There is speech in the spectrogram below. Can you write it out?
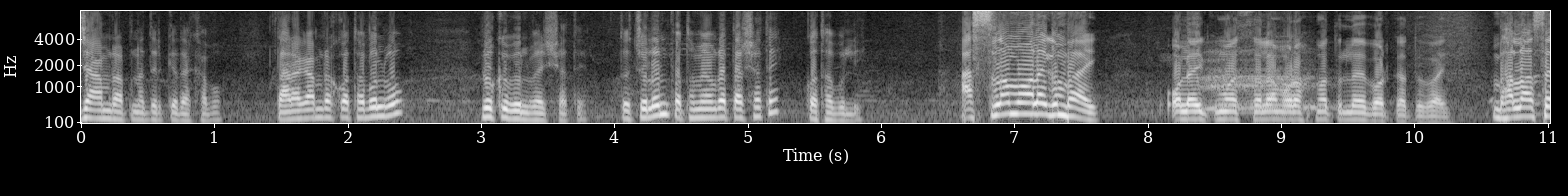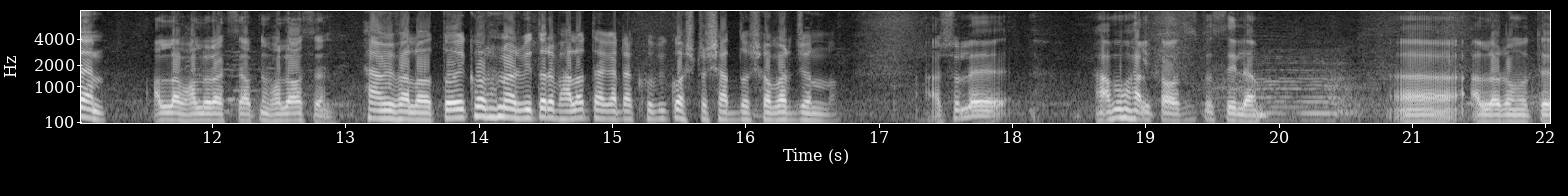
যা আমরা আপনাদেরকে দেখাবো। তার আগে আমরা কথা বলব রকিবুল ভাইয়ের সাথে। তো চলুন প্রথমে আমরা তার সাথে কথা বলি। আসসালামু আলাইকুম ভাই। ওয়ালাইকুম আসসালাম রহমতুল্লাহ বরকাত ভাই। ভালো আছেন? আল্লাহ ভালো রাখছে আপনি ভালো আছেন? হ্যাঁ আমি ভালো। তো এই করোনার ভিতরে ভালো থাকাটা খুবই কষ্টসাধ্য সবার জন্য। আসলে আমিও হালকা অসুস্থ ছিলাম। আল্লাহর রহমতে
